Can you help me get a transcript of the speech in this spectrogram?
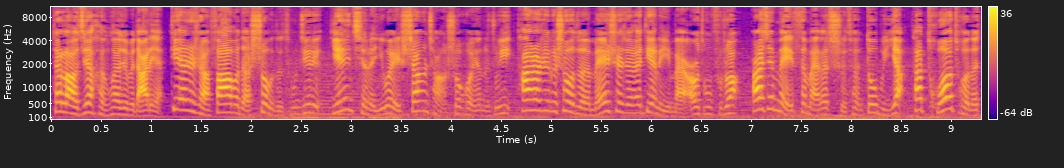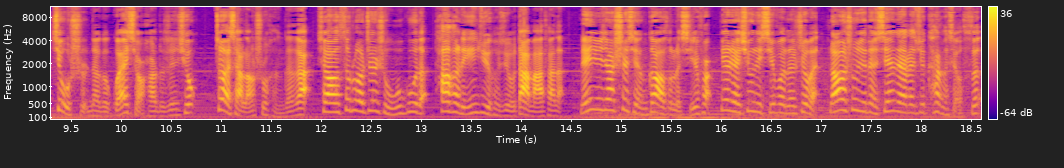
但老杰很快就被打脸，电视上发布的瘦子通缉令引起了一位商场售货员的注意。他说这个瘦子没事就来店里买儿童服装，而且每次买的尺寸都不一样，他妥妥的就是那个拐小孩的真凶。这下狼叔很尴尬，小四若真是无辜的，他和邻居可就有大麻烦了。邻居将事情告诉了媳妇儿，面对兄弟媳妇的质问，狼叔决定先带他去看看小四。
